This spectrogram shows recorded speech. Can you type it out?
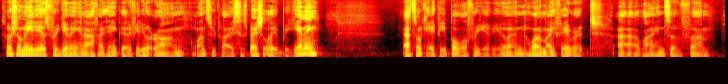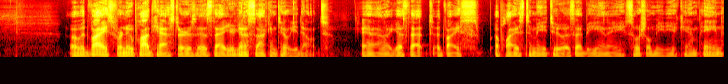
Social media is forgiving enough, I think, that if you do it wrong once or twice, especially at the beginning, that's okay. People will forgive you. And one of my favorite uh, lines of um, of advice for new podcasters is that you're going to suck until you don't. And I guess that advice applies to me too as I begin a social media campaign.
